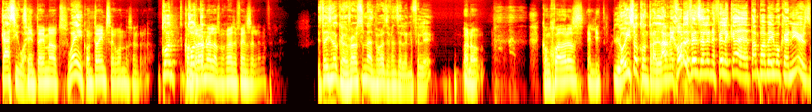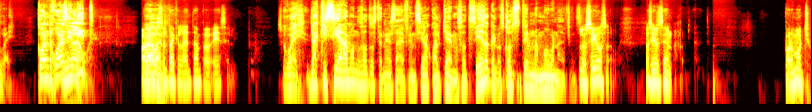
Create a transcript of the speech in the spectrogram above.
Casi igual. Sin timeouts. Güey. Con 30 segundos en. Con- Contra, contra- una de las mejores defensas de la NFL. ¿Está diciendo que los Rams son una de las mejores defensas de la NFL? Bueno, con jugadores elite. Lo hizo contra la mejor defensa de la NFL que era de Tampa Bay Buccaneers, güey. Con jugadores No, elite. Ahora Pero bueno. resulta que la de Tampa Bay es elite. Güey, ya quisiéramos nosotros tener esa defensiva, cualquiera de nosotros. Y eso que los Colts tienen una muy buena defensa. Los Eagles no. Los Eagles tienen mejor. Por mucho.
